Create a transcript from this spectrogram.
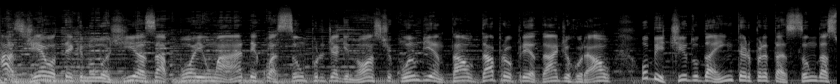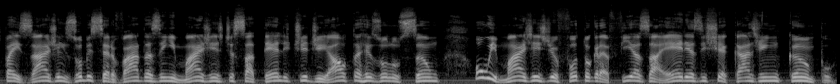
As geotecnologias apoiam a adequação por diagnóstico ambiental da propriedade rural, obtido da interpretação das paisagens observadas em imagens de satélite de alta resolução ou imagens de fotografias aéreas e checagem em campo.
